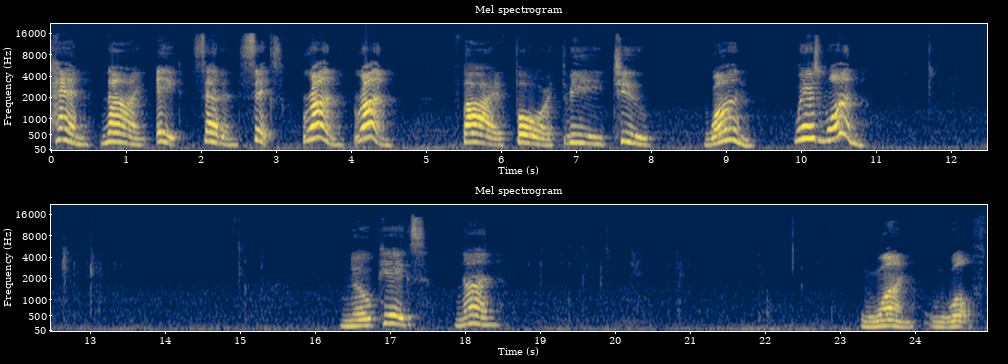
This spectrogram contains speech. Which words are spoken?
Ten, nine, eight, seven, six. Run, run! Five, four, three, two, one. Where's one? No pigs, none. One wolf.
